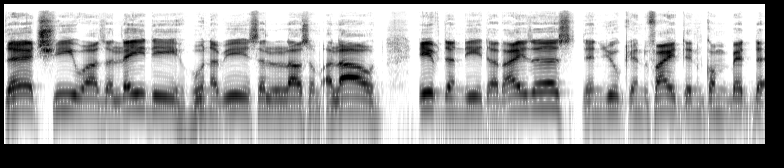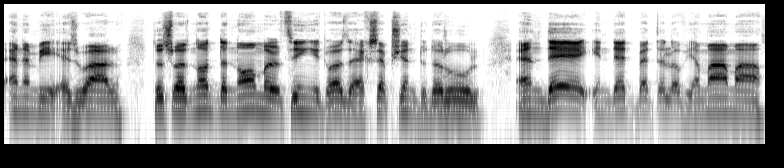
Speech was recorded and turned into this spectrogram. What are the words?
that she was a lady who Nabi sallallahu allowed. If the need arises, then you can fight and combat the enemy as well. This was not the normal thing, it was the exception to the rule. And there in that battle of Yamama,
